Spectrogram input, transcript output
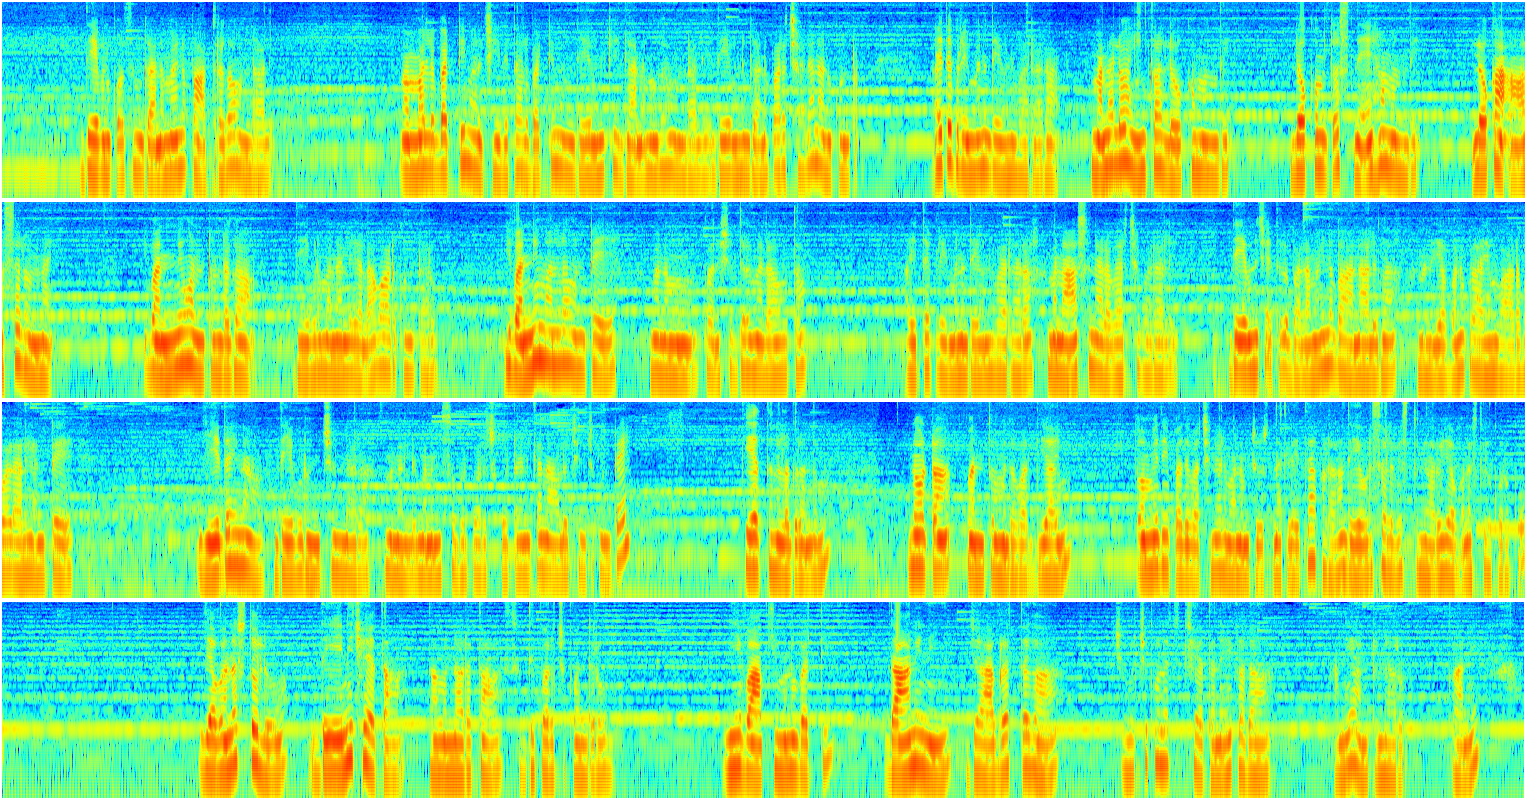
దేవుని కోసం ఘనమైన పాత్రగా ఉండాలి. మమ్మల్ని బట్టి మన జీవితాలు బట్టి మేము దేవునికి ఘనముగా ఉండాలి. దేవుని గణపరచాలని అనుకుంటాం. అయితే ప్రేమైన దేవుని వారారా మనలో ఇంకా లోకం ఉంది. లోకంతో స్నేహం ఉంది. లోక ఆశలు ఉన్నాయి ఇవన్నీ ఉంటుండగా దేవుడు మనల్ని ఎలా వాడుకుంటారు? ఇవన్నీ మనలో ఉంటే మనము పరిశుద్ధులం ఎలా అవుతాం? అయితే ప్రేమన దేవుని వారారా మన ఆశ నెరవేర్చబడాలి. దేవుని చేతులు బలమైన బాణాలుగా మన యవ్వన ప్రాయం వాడబడాలి అంటే ఏదైనా దేవుడు ఉంచున్నారా? మనల్ని మనం శుభ్రపరచుకోవటానికి అని ఆలోచించుకుంటే కీర్తనల గ్రంథము నూట పంతొమ్మిదవ అధ్యాయం తొమ్మిది పది వచనాలు మనం చూసినట్లయితే అక్కడ దేవుడు సెలవిస్తున్నారు యవనస్తుల కొరకు. యవనస్తులు దేని చేత తమ నడత శుద్ధిపరచుకుందరు? నీ వాక్యమును బట్టి దానిని జాగ్రత్తగా చూచుకుని చేతనే కదా అని అంటున్నారు. కానీ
